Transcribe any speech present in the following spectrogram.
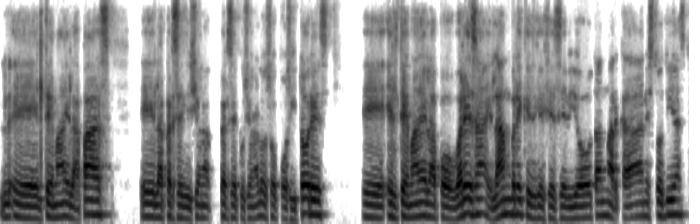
el tema de la paz, la persecución persecución a los opositores, eh, el tema de la pobreza, el hambre que, se vio tan marcada en estos días.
